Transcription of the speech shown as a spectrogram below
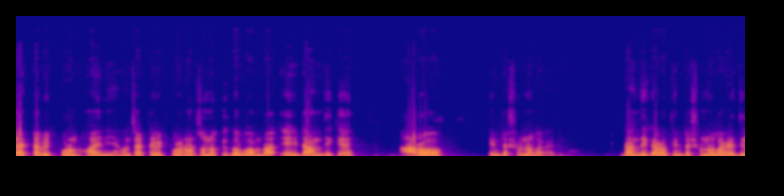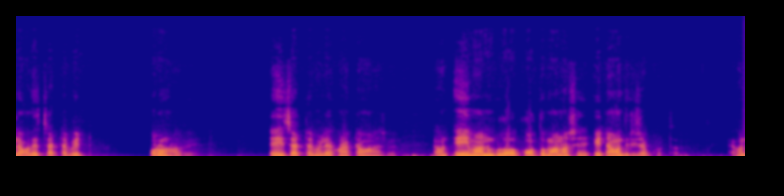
চারটা বিট পূরণ হয়নি। এখন চারটা বিট পূরণের জন্য কি করব আমরা? এই ডান দিকে আরও তিনটা শূন্য লাগাই দেবো। ডান দিকে আরও তিনটা শূন্য লাগাই দিলে আমাদের চারটা বিট পূরণ হবে। এই চারটা মিলে এখন একটা মান আসবে। এখন এই মানগুলো কত মান আসে এটা আমাদের হিসাব করতে হবে। এখন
